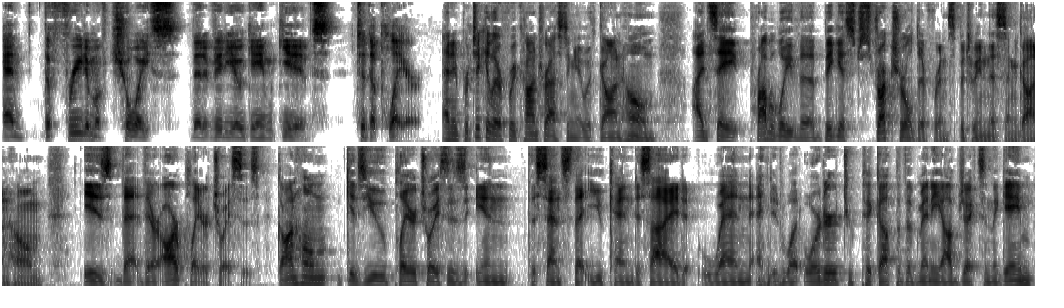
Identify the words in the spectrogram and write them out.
and the freedom of choice that a video game gives to the player. And in particular, if we're contrasting it with Gone Home, I'd say probably the biggest structural difference between this and Gone Home is that there are player choices. Gone Home gives you player choices in the sense that you can decide when and in what order to pick up the many objects in the game,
